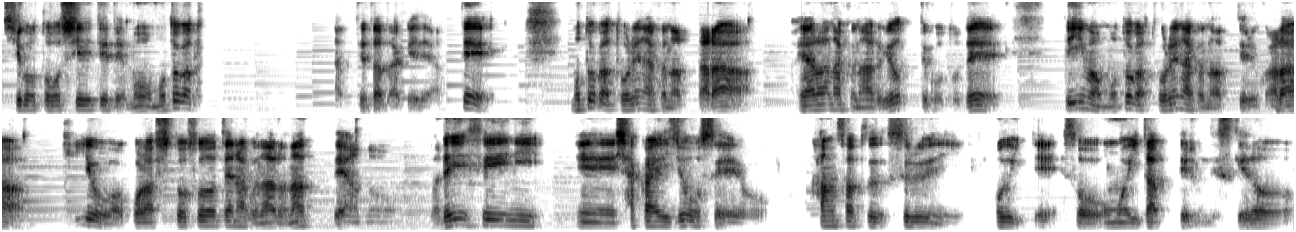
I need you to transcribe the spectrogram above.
仕事を教えてでも元がやってただけであって元が取れなくなったらやらなくなるよってことでで今元が取れなくなってるから企業はこれは人を育てなくなるなってあの冷静に、えー社会情勢を観察するにおいてそう思い至ってるんですけど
